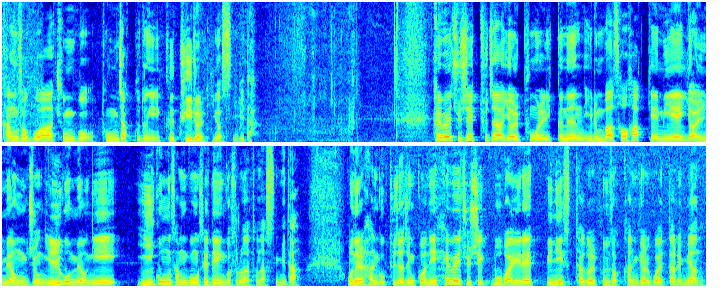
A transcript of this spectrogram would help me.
강서구와 중구, 동작구 등이 그 뒤를 이었습니다. 해외 주식 투자 열풍을 이끄는 이른바 서학개미의 10명 중 7명이 2030 세대인 것으로 나타났습니다. 오늘 한국투자증권이 해외 주식 모바일 앱 미니스탁을 분석한 결과에 따르면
